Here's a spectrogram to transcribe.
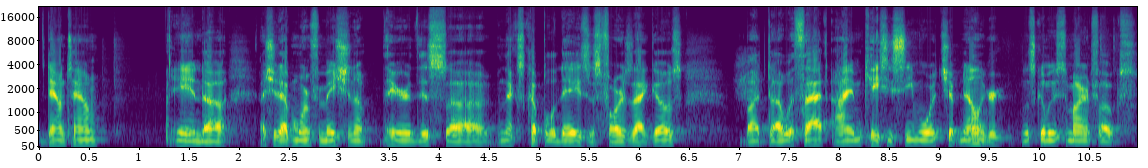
Downtown. And uh, I should have more information up here this uh, next couple of days as far as that goes. But uh, with that, I am Casey Seymour with Chip Nellinger. Let's go move some iron, folks.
